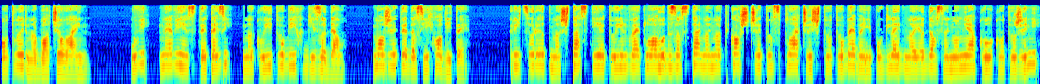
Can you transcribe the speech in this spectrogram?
отвърна Бочелайн. Уви, не вие сте тези, на които бих ги задал. Можете да си ходите. Рицарят на щастието Инветлоуд застана над кошчето с плачещото бебе и погледна ядосано няколкото жени,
